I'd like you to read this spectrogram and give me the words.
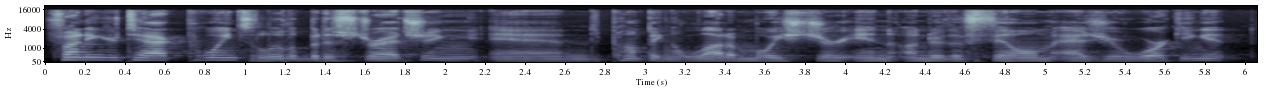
Finding your tack points, a little bit of stretching, and pumping a lot of moisture in under the film as you're working it.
